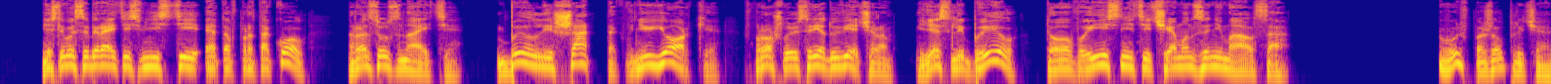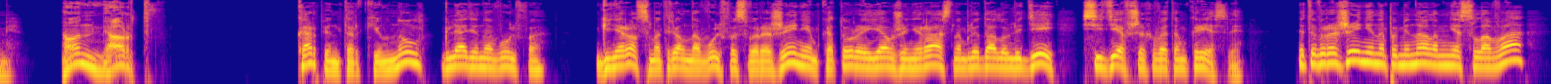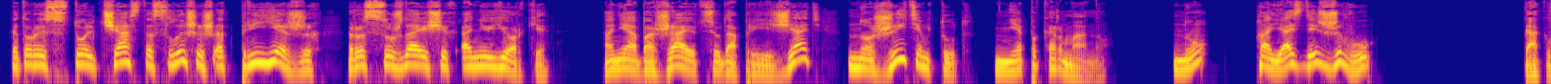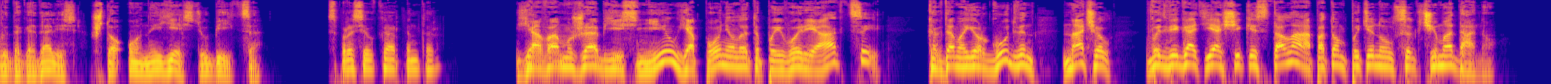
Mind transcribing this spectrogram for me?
Если вы собираетесь внести это в протокол, разузнайте, был ли Шаттак в Нью-Йорке в прошлую среду вечером. Если был, то выясните, чем он занимался. Вульф пожал плечами. Он мертв. Карпентер кивнул, глядя на Вульфа. Генерал смотрел на Вульфа с выражением, которое я уже не раз наблюдал у людей, сидевших в этом кресле. Это выражение напоминало мне слова, которые столь часто слышишь от приезжих, рассуждающих о Нью-Йорке. Они обожают сюда приезжать, но жить им тут не по карману. Ну, а я здесь живу. Как вы догадались, что он и есть убийца? спросил Карпентер. Я вам уже объяснил, я понял это по его реакции, когда майор Гудвин начал выдвигать ящики стола, а потом потянулся к чемодану.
